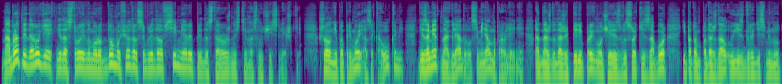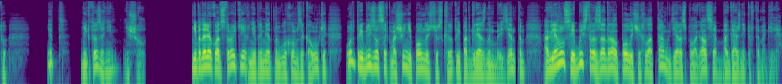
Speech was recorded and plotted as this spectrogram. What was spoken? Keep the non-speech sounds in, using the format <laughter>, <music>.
На обратной дороге к недостроенному роддому Федор соблюдал все меры предосторожности на случай слежки. Шел не по прямой, а за каулками, незаметно оглядывался, менял направление. Однажды даже перепрыгнул через высокий забор и потом подождал у изгороди с минуту. Нет, никто за ним не шел. Неподалеку от стройки, в неприметном глухом закоулке, он приблизился к машине, полностью скрытой под грязным брезентом, оглянулся и быстро задрал полы чехла там, где располагался багажник автомобиля.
